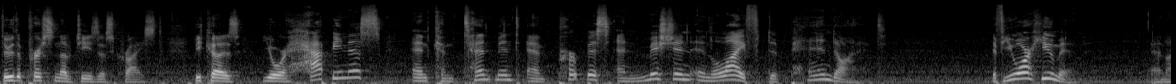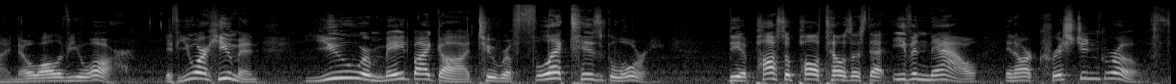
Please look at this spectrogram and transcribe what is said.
through the person of Jesus Christ? Because your happiness and contentment and purpose and mission in life depend on it. If you are human, and I know all of you are, if you are human, you were made by God to reflect His glory. The Apostle Paul tells us that even now, in our Christian growth,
